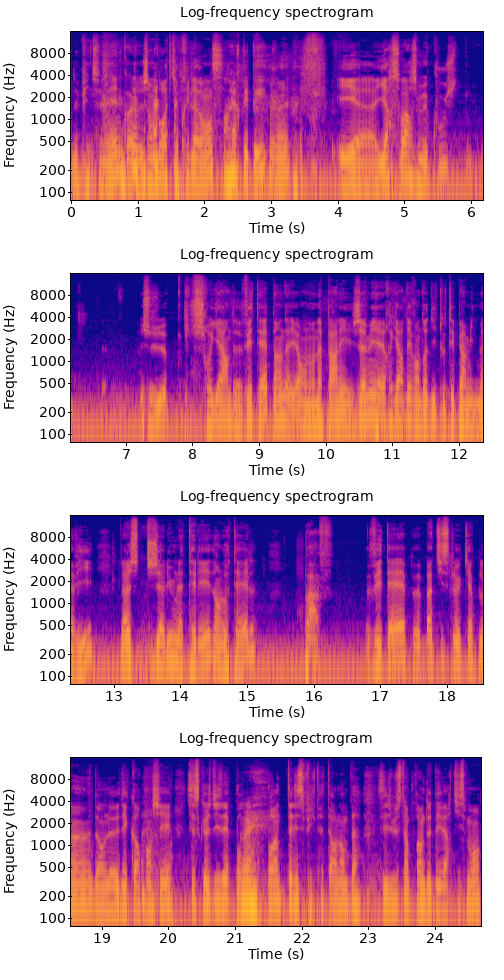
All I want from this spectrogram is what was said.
depuis une semaine quoi. Le jambe droite qui a pris de l'avance. En RTT. Ouais. Et euh, hier soir, je me couche. Je, je regarde VTEP, hein, d'ailleurs, on en a parlé. Jamais regardé vendredi, tout est permis de ma vie. Là, j'allume la télé dans l'hôtel. Paf VTEP, euh, Baptiste Le Caplin dans le décor penché. C'est ce que je disais pour, Ouais. pour un téléspectateur lambda. C'est juste un programme de divertissement.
